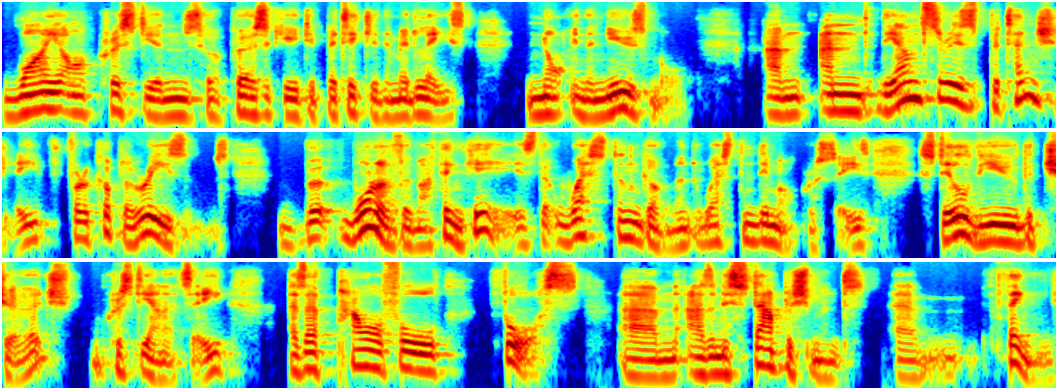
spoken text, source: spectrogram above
why are Christians who are persecuted, particularly in the Middle East, not in the news more? Um, and the answer is potentially for a couple of reasons. But one of them, I think, is that Western government, Western democracies still view the church, Christianity, as a powerful force, um, as an establishment um, thing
